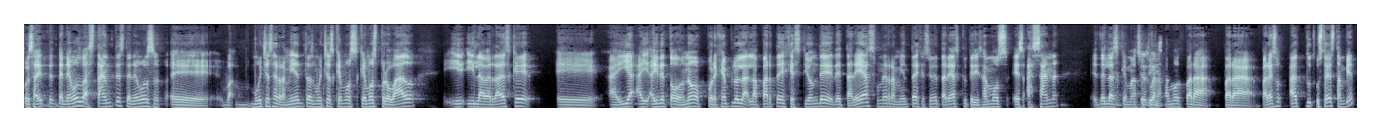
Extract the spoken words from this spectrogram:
Pues ahí tenemos bastantes, tenemos eh, muchas herramientas, muchas que hemos, que hemos probado y, la verdad es que eh, ahí hay, de todo, ¿no? Por ejemplo, la, parte de gestión de, tareas, una herramienta de gestión de tareas que utilizamos es Asana, es de las que más utilizamos para, para, para eso. Ah, ¿Ustedes también?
